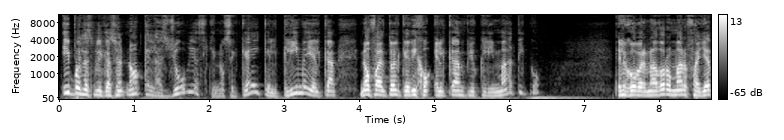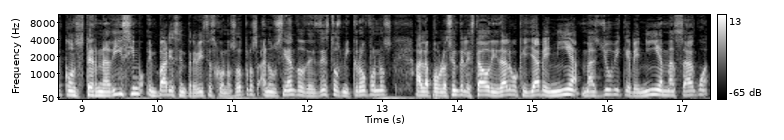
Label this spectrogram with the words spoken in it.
Y pues la explicación, no, que las lluvias y que no sé qué, y que el clima y el cambio. No faltó el que dijo el cambio climático. El gobernador Omar Fayad, consternadísimo en varias entrevistas con nosotros, anunciando desde estos micrófonos a la población del estado de Hidalgo que ya venía más lluvia, que venía más agua.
